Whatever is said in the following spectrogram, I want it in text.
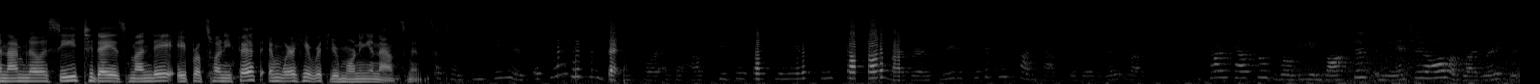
And I'm Noah C. Today is Monday, April 25th, and we're here with your morning announcements. Attention seniors, if you have Mrs. Betancourt as a health teacher freshman year, please stop by Library 3 to pick up your time capsule during late lunch. The time capsules will be in boxes in the entry hall of Library 3.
